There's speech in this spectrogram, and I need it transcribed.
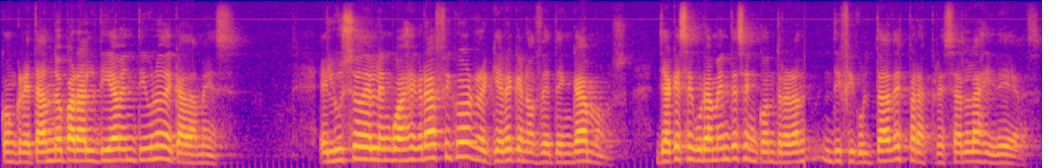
concretando para el día 21 de cada mes. El uso del lenguaje gráfico requiere que nos detengamos, ya que seguramente se encontrarán dificultades para expresar las ideas,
